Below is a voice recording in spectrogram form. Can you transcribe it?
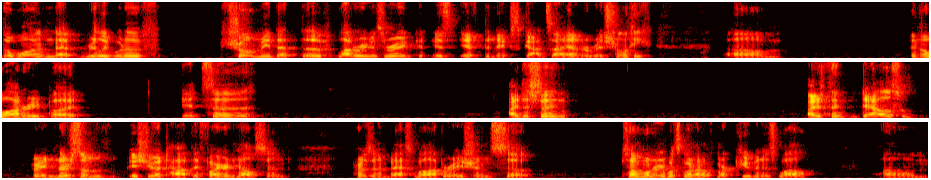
the one that really would have shown me that the lottery was rigged is if the Knicks got Zion originally um, in the lottery. But it's a. I just think. I just think Dallas. I mean, there's some issue at top. They fired Nelson, president of basketball operations. So, so I'm wondering what's going on with Mark Cuban as well. Um,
